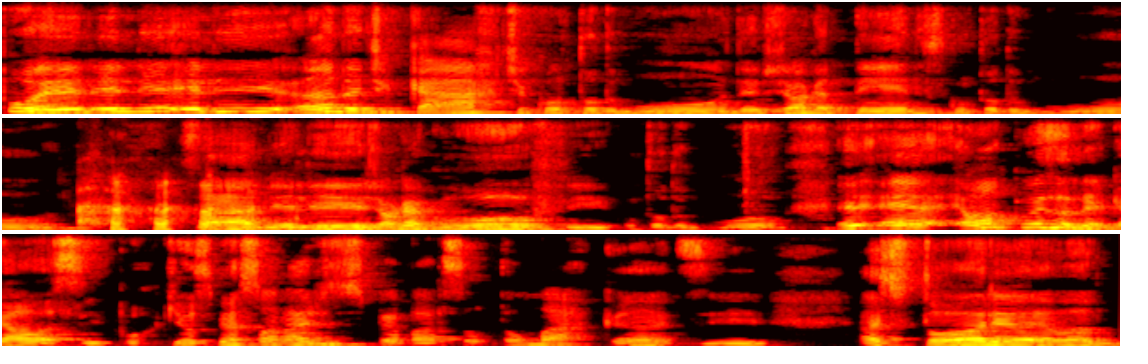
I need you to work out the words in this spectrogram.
Pô, ele, ele, ele anda de kart com todo mundo, ele joga tênis com todo mundo, sabe? Ele joga golfe com todo mundo. É, é uma coisa legal, assim, porque os personagens do Super Mario são tão marcantes e a história, ela,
